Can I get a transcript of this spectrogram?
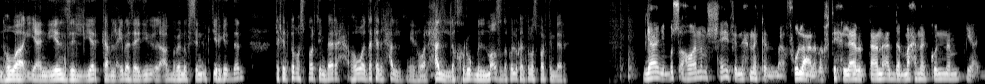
إن هو يعني ينزل يركب لعيبة زي دي أكبر منه في السن بكتير جدا. لكن توماس بارتي امبارح هو ده كان الحل يعني هو الحل للخروج من المأزق ده كله كان توماس بارتي امبارح. يعني بص هو أنا مش شايف إن إحنا كان مقفول على مفاتيح اللعب بتاعنا قد ما إحنا كنا يعني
